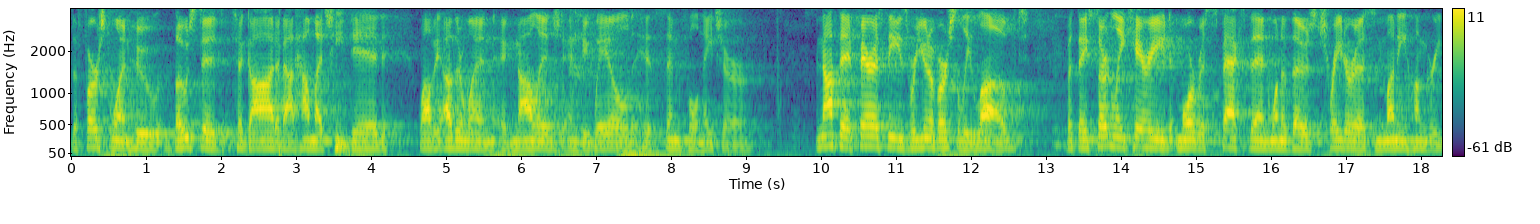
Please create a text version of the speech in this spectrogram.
the first one who boasted to God about how much he did, while the other one acknowledged and bewailed his sinful nature. Not that Pharisees were universally loved, but they certainly carried more respect than one of those traitorous, money hungry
